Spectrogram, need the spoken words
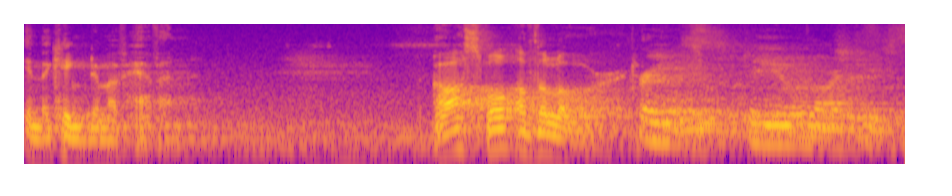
in the kingdom of heaven. Gospel of the Lord. Praise to you, Lord Jesus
